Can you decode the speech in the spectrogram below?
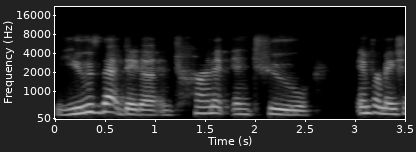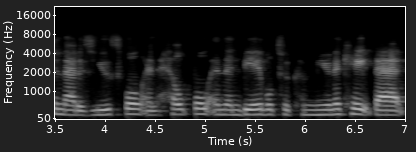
use that data and turn it into information that is useful and helpful, and then be able to communicate that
